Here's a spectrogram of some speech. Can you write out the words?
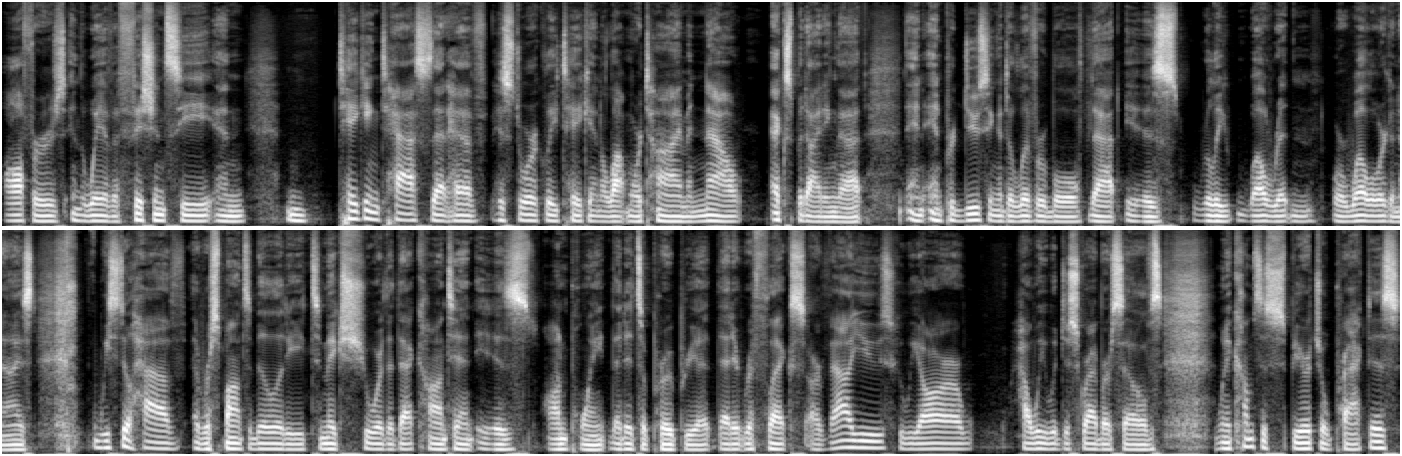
offers in the way of efficiency and taking tasks that have historically taken a lot more time and now expediting that and, and producing a deliverable that is really well written or well organized, we still have a responsibility to make sure that that content is on point, that it's appropriate, that it reflects our values, who we are, how we would describe ourselves. When it comes to spiritual practice,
